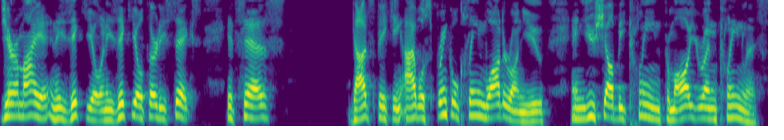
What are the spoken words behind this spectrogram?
Jeremiah and Ezekiel. In Ezekiel 36, it says, God speaking, I will sprinkle clean water on you, and you shall be clean from all your uncleanness.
